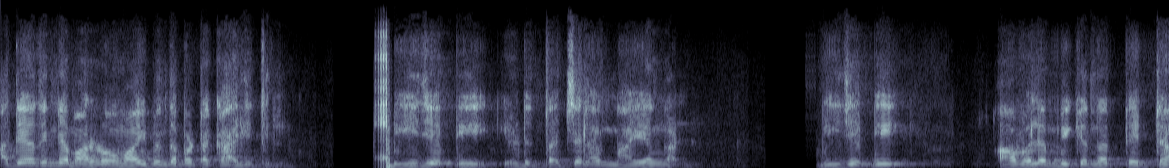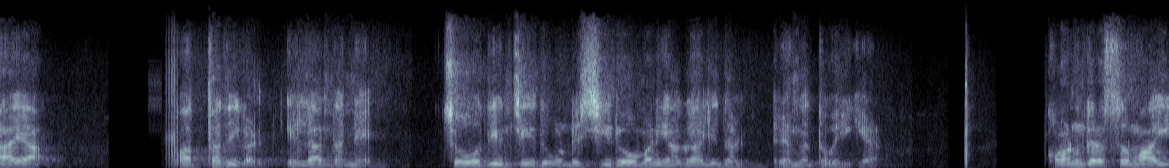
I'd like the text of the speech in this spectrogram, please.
അദ്ദേഹത്തിന്റെ മരണവുമായി ബന്ധപ്പെട്ട കാര്യത്തിൽ ബി ജെ പി എടുത്ത ചില നയങ്ങൾ ബി ജെ പി അവലംബിക്കുന്ന തെറ്റായ പദ്ധതികൾ എല്ലാം തന്നെ ചോദ്യം ചെയ്തുകൊണ്ട് ശിരോമണി അകാലിദൾ രംഗത്ത് വരികയാണ്. കോൺഗ്രസുമായി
